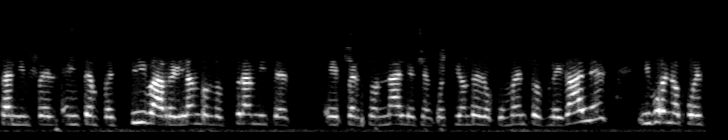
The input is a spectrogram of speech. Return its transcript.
tan intempestiva, arreglando los trámites eh, personales en cuestión de documentos legales. Y bueno, pues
